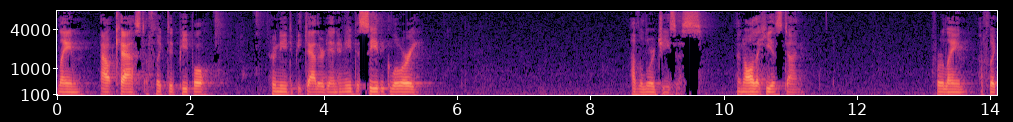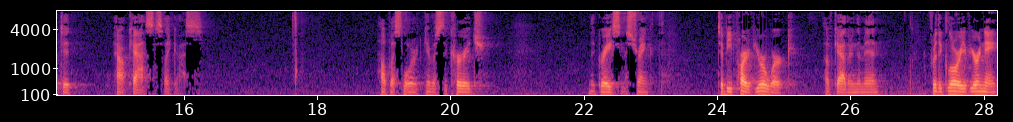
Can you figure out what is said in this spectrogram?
lame, outcast, afflicted people who need to be gathered in, who need to see the glory of the Lord Jesus and all that he has done for lame, afflicted, outcasts like us. Help us, Lord. Give us the courage, the grace, and the strength to be part of your work of gathering them in for the glory of your name,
